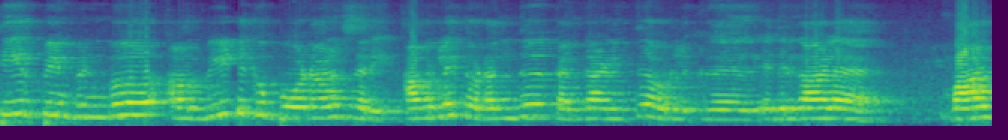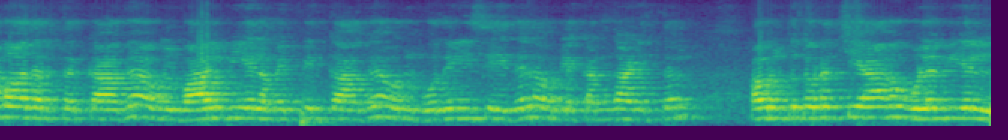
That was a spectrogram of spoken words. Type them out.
தீர்ப்பின் பின்பு அவர் வீட்டுக்கு போனாலும் சரி அவர்களை தொடர்ந்து கண்காணித்து அவர்களுக்கு எதிர்கால வாழ்வாதாரத்திற்காக அவர்கள் வாழ்வியல் அமைப்பிற்காக அவர்களுக்கு உதவி செய்தல் அவர்களை கண்காணித்தல் அவர்களுக்கு தொடர்ச்சியாக உளவியல்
